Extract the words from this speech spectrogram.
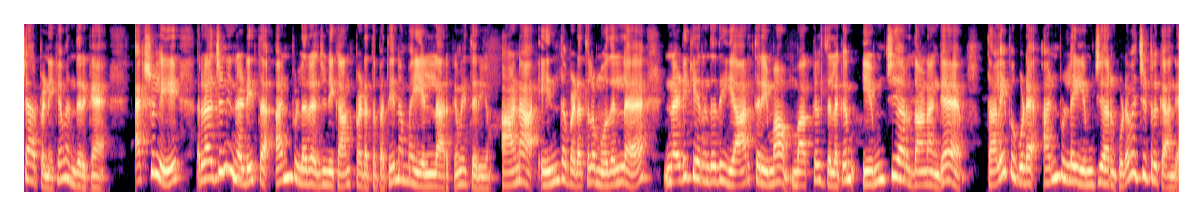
ஷேர் பண்ணிக்க வந்திருக்கேன். ஆக்சுவலி ரஜினி நடித்த அன்புள்ள ரஜினிகாந்த் படத்தை பற்றி நம்ம எல்லாருக்குமே தெரியும். ஆனால் இந்த படத்தில் முதல்ல நடிக்க இருந்தது யார் தெரியுமா? மக்கள் திலகம் எம்ஜிஆர் தானாங்க. தலைப்பு கூட அன்புள்ள எம்ஜிஆர் கூட வச்சுட்டு இருக்காங்க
